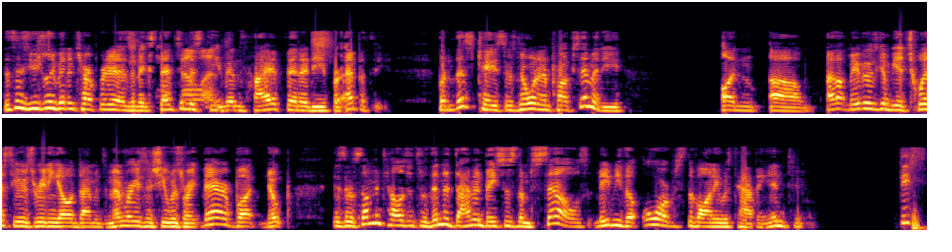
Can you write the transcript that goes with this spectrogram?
This has usually been interpreted as an extension to melon. Steven's high affinity for empathy. But in this case, there's no one in proximity. On, um, I thought maybe there was going to be a twist. He was reading Yellow Diamond's memories, and she was right there, but nope. Is there some intelligence within the diamond bases themselves? Maybe the orb Stevonnie was tapping into. This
